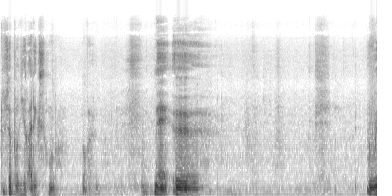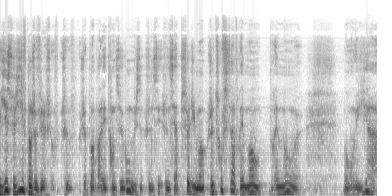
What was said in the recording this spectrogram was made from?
tout ça pour dire Alexandre. Mais euh, vous voyez ce livre, non, je, je, peux en parler 30 secondes, mais je, ne sais, je ne absolument. Je trouve ça vraiment, vraiment. Euh, bon, il y a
